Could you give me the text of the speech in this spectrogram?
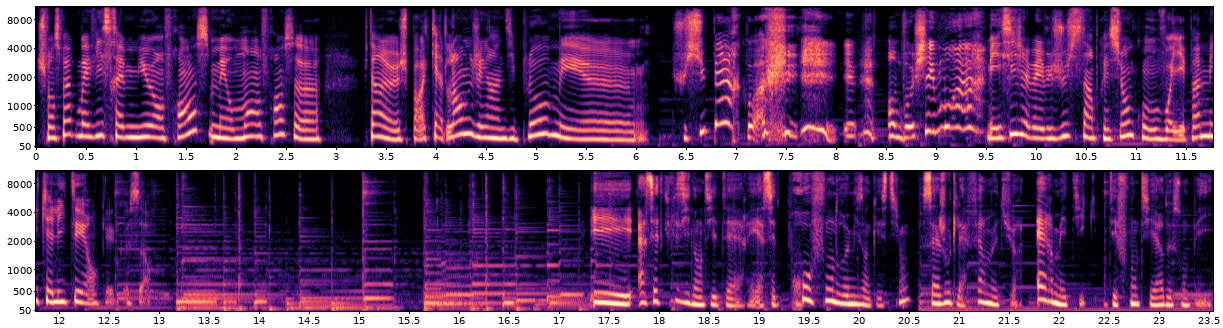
je pense pas que ma vie serait mieux en France, mais au moins en France, euh, putain, euh, je parle quatre langues, j'ai un diplôme et. Euh, je suis super, quoi. Embauchez-moi. Mais ici, j'avais juste l'impression qu'on voyait pas mes qualités, en quelque sorte. Et à cette crise identitaire et à cette profonde remise en question s'ajoute la fermeture hermétique des frontières de son pays.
